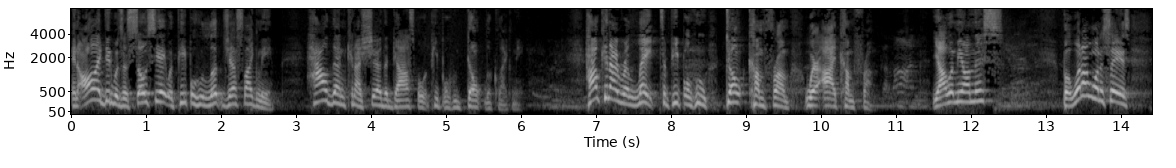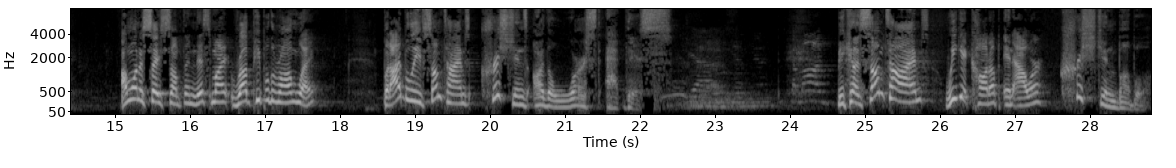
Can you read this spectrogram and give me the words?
and all I did was associate with people who look just like me, how then can I share the gospel with people who don't look like me? How can I relate to people who don't come from where I come from? Y'all with me on this? But what I want to say is, I want to say something. This might rub people the wrong way, but I believe sometimes Christians are the worst at this. Because sometimes we get caught up in our Christian bubble.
